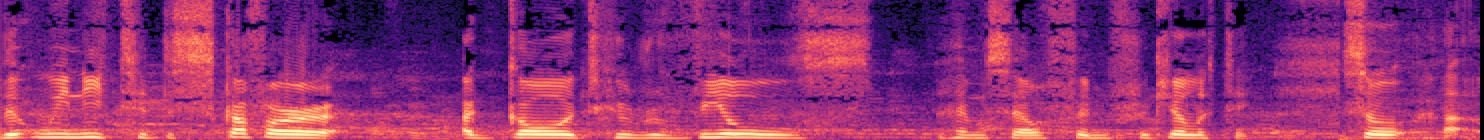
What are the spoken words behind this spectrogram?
that we need to discover a God who reveals Himself in fragility. So, uh,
